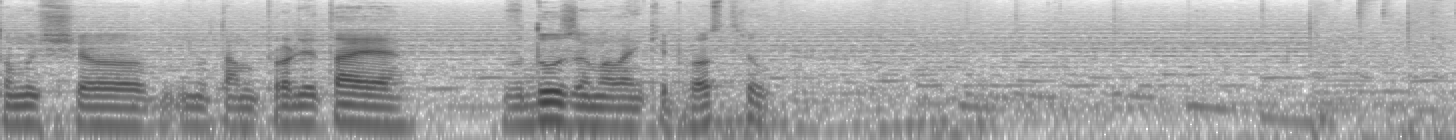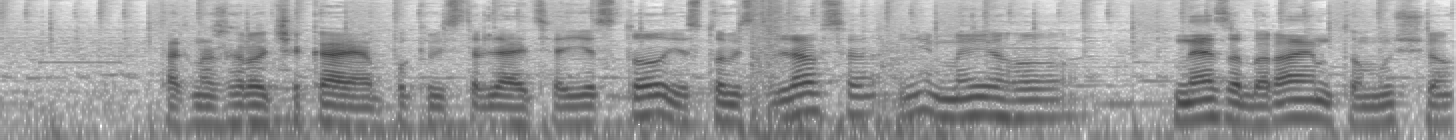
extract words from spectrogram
тому що ну, там пролітає в дуже маленький простріл. Так, наш герой чекає, поки відстріляється Є100. Є100 відстрілявся, і ми його не забираємо, тому що,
